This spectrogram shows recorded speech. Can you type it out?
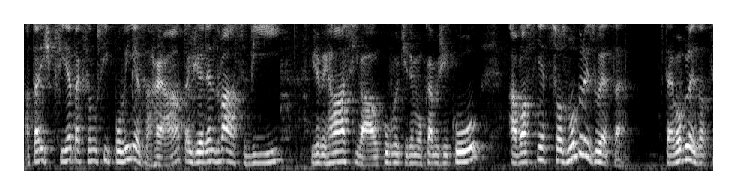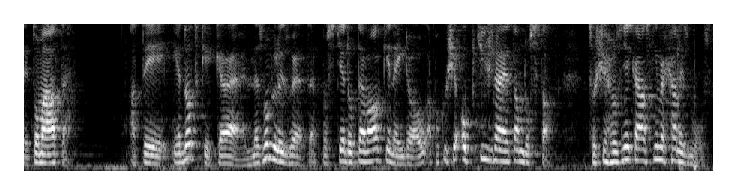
a tady, když přijde, tak se musí povinně zahrát, takže jeden z vás ví, že vyhlásí válku v určitém okamžiku a vlastně co zmobilizujete v té mobilizaci, to máte. A ty jednotky, které nezmobilizujete, prostě do té války nejdou a pokud je obtížné je tam dostat. Což je hrozně krásný mechanismus,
